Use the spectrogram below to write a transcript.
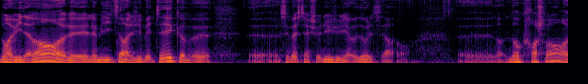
dont évidemment les, militants LGBT comme euh, euh, Sébastien Chenu, Julien Odo, etc. donc franchement,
